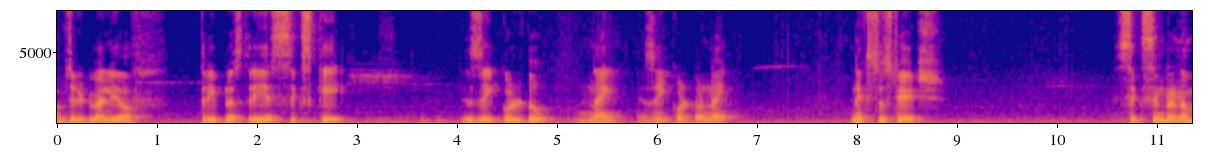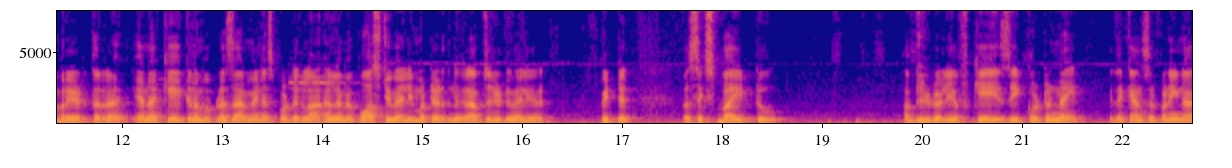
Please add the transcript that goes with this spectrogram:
absolute value of 3 plus 3 is 6k is equal to 9 is equal to 9 next stage. 6ன்ற நம்பரை எடுத்துடுறேன் ஏன்னா கேக்கு நம்ம ப்ளஸ் ஆர் மைனஸ் போட்டுக்கலாம். எல்லாமே பாசிட்டிவ் வேல்யூ மட்டும் எடுத்துனுக்கிறேன். அப்சல்யூட் வேல்யூ விட்டு. இப்போ six by two absolute value of k is equal to nine இதை கேன்சல் பண்ணிங்கன்னா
